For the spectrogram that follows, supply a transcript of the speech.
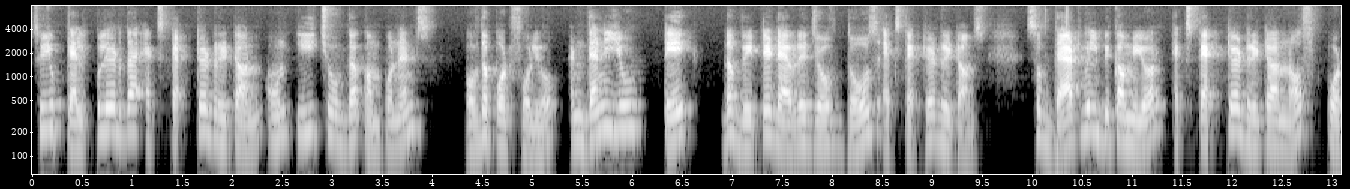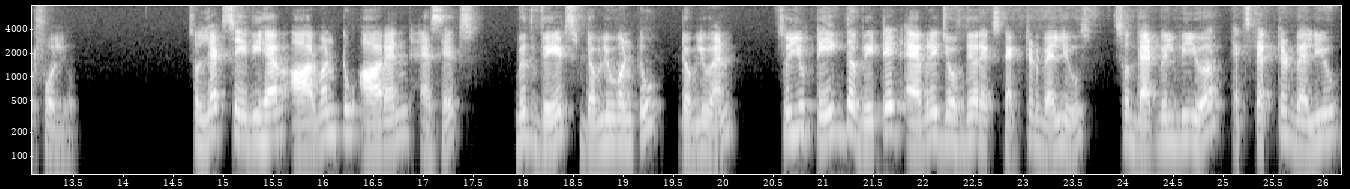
So you calculate the expected return on each of the components of the portfolio and then you take the weighted average of those expected returns. So that will become your expected return of portfolio. So let's say we have R1 to Rn assets with weights W1 to Wn. So you take the weighted average of their expected values. So that will be your expected value,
